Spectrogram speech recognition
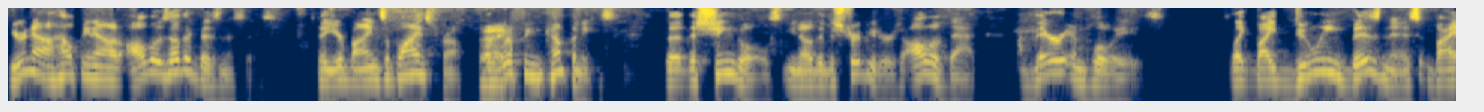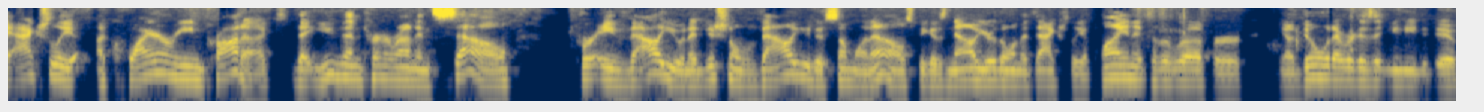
you're now helping out all those other businesses that you're buying supplies from, the roofing companies, the the shingles, you know, the distributors, all of that, their employees. Like by doing business, by actually acquiring product that you then turn around and sell for a value, an additional value to someone else, because now you're the one that's actually applying it to the roof or you know, doing whatever it is that you need to do.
